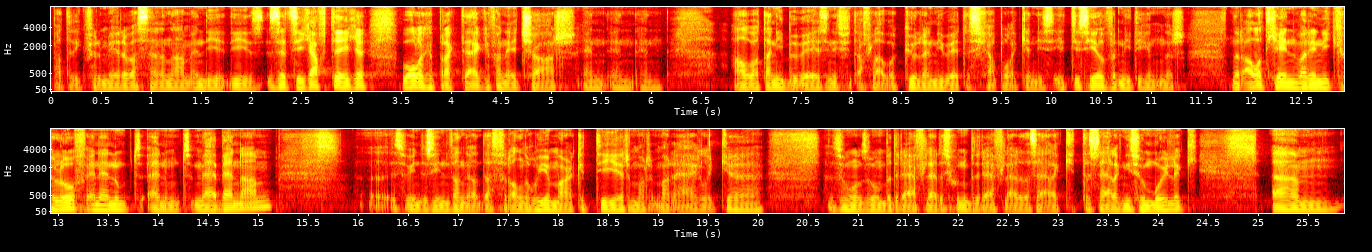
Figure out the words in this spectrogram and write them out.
Patrick Vermeeren was zijn naam. En die, die zet zich af tegen wollige praktijken van HR. En, en, en al wat dat niet bewezen is, vindt dat flauwekul en niet wetenschappelijk. En het is heel vernietigend naar, naar al hetgeen waarin ik geloof. En hij noemt, hij noemt mij bij naam. Uh, zo in de zin van, ja, dat is vooral een goede marketeer, maar, maar eigenlijk uh, zo'n zo bedrijfsleider, schoenenbedrijfsleider, dat is eigenlijk, dat is eigenlijk niet zo moeilijk. Um,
